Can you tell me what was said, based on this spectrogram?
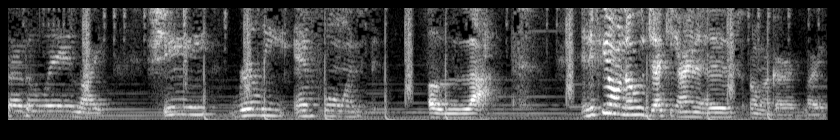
by the way. Like, she really influenced a lot. And if you don't know who Jackie Aina is, oh my God, like,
